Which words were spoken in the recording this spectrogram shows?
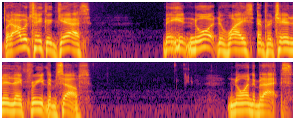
but I would take a guess they ignored the whites and pretended they freed themselves, knowing the blacks.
